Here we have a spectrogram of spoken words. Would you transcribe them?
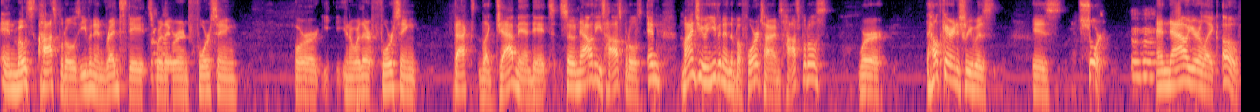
in most hospitals, even in red states where they were enforcing or you know where they're forcing back like jab mandates. So now these hospitals, and mind you, even in the before times, hospitals were the healthcare industry was is short. Mhm. And now you're like, oh,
